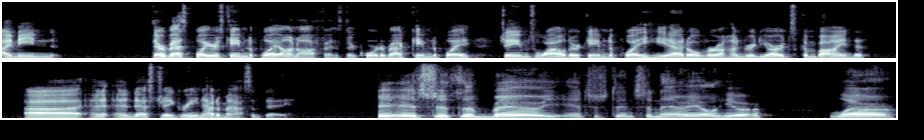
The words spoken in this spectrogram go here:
I mean, their best players came to play on offense. Their quarterback came to play. James Wilder came to play. He had over 100 yards combined. Uh, and, and SJ Green had a massive day. It's just a very interesting scenario here where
